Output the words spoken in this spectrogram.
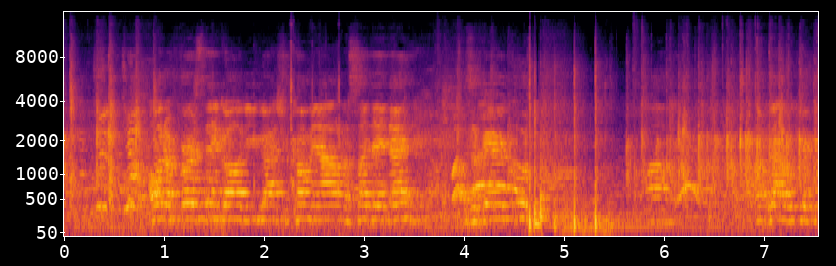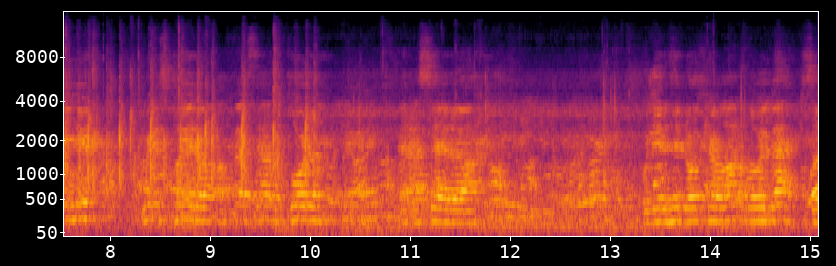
I want to first thank all of you guys for coming out on a Sunday night. It's a very cool. Uh, I'm glad we could be here. We just played a, a fest down in Florida, and I said uh, we need to hit North Carolina on the way back. So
